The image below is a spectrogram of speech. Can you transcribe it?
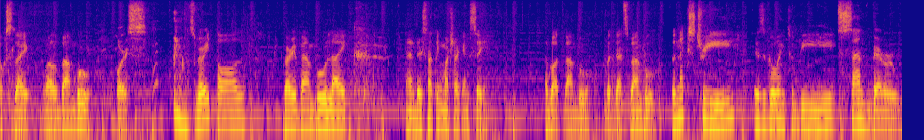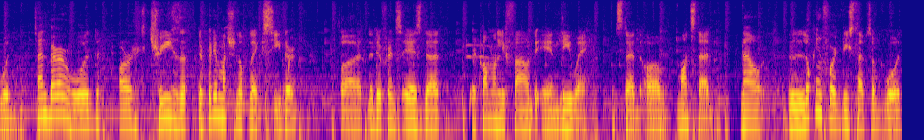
looks like, well, bamboo, of course. it's very tall, very bamboo-like, and there's nothing much I can say about bamboo, but that's bamboo. The next tree is going to be sandbearer wood. Sandbearer wood are trees that they pretty much look like cedar, but the difference is that they're commonly found in Liyue instead of Mondstadt. Now, looking for these types of wood,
